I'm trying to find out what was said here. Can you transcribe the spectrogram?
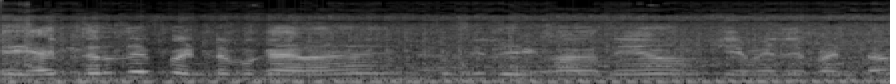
ਇਹ ਇੱਧਰ ਦੇ ਪਿੰਡ ਵਗੈਰਾ ਹੈ, ਤੁਸੀਂ ਦੇਖ ਸਕਦੇ ਹੋ ਕਿਵੇਂ ਦੇ ਪਿੰਡ ਆ।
